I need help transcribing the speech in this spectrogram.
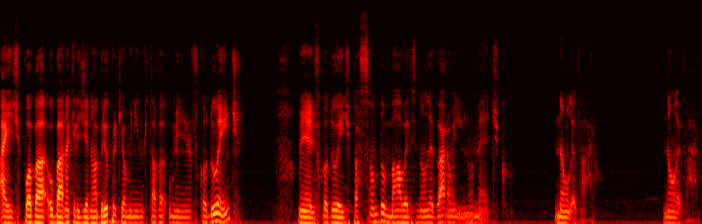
Aí, tipo, o bar, o bar naquele dia não abriu porque o menino que tava. O menino ficou doente. O menino ele ficou doente, passando mal, eles não levaram ele no médico. Não levaram. Não levaram.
